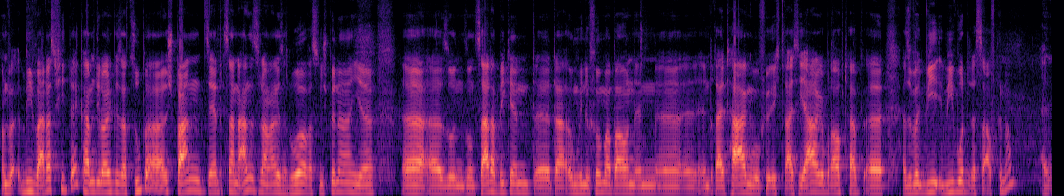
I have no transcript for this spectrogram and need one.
Und wie war das Feedback? Haben die Leute gesagt, super spannend, sehr interessanter Ansatz? Oder haben alle gesagt, oh, was für ein Spinner hier, äh, so ein, so ein Startup-Weekend, äh, da irgendwie eine Firma bauen in, äh, in drei Tagen, wofür ich 30 Jahre gebraucht habe? Äh, also wie, wie wurde das da aufgenommen? Also,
